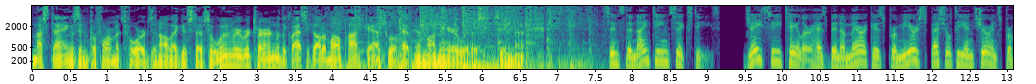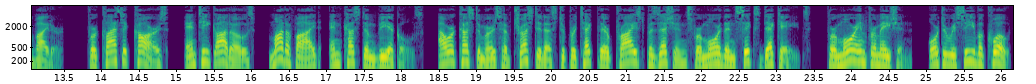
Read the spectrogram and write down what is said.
Mustangs and performance Fords and all that good stuff. So when we return with the Classic Auto Mall podcast, we'll have him on the air with us. See you in a minute. Since the 1960s, J.C. Taylor has been America's premier specialty insurance provider for classic cars, antique autos, modified, and custom vehicles. Our customers have trusted us to protect their prized possessions for more than six decades. For more information, or to receive a quote,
